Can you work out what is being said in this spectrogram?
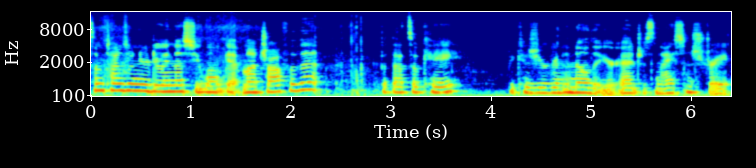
Sometimes when you're doing this, you won't get much off of it, but that's okay because you're gonna know that your edge is nice and straight.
